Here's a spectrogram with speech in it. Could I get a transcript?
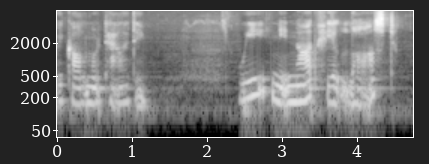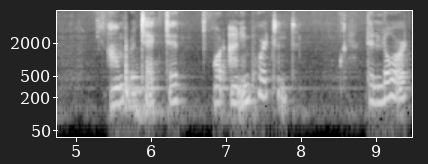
we call mortality. We need not feel lost unprotected, or unimportant. The Lord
